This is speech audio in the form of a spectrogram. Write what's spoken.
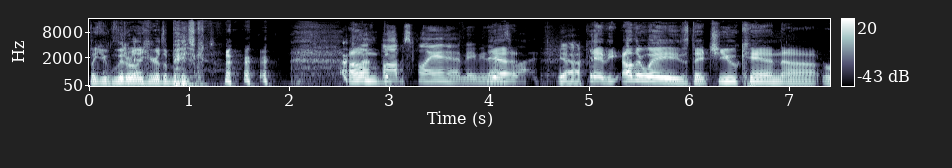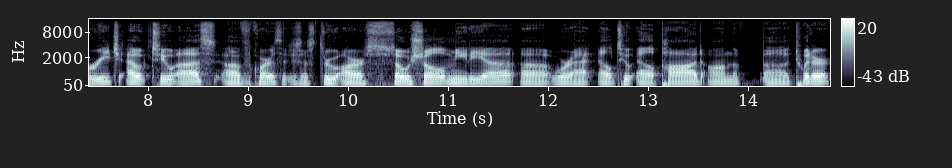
Like you literally Yeah. hear the bass guitar. Well, um, if but- Bob's playing it. Maybe that's Yeah. why. Yeah. Okay, the other ways that you can uh, reach out to us, of course, is just through our social media. Uh, we're at L2L Pod on the uh, Twitter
